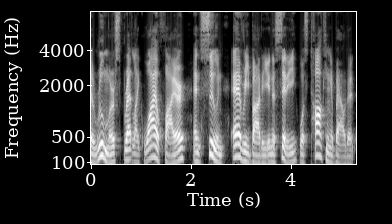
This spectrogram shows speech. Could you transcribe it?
The rumor spread like wildfire, and soon everybody in the city was talking about it.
